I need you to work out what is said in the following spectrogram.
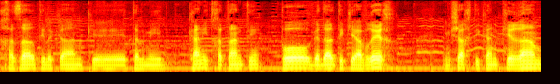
חזרתי לכאן כתלמיד, כאן התחתנתי, פה גדלתי כאברך, המשכתי כאן כרם,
